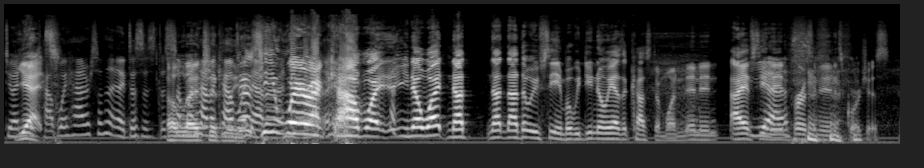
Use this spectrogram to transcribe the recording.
do I need Yet. a cowboy hat or something? Like, does, this, does someone have a cowboy Does hat? Does he on? wear a cowboy? You know what? Not not not that we've seen, but we do know he has a custom one, and in, I have seen it in person, and it's gorgeous.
